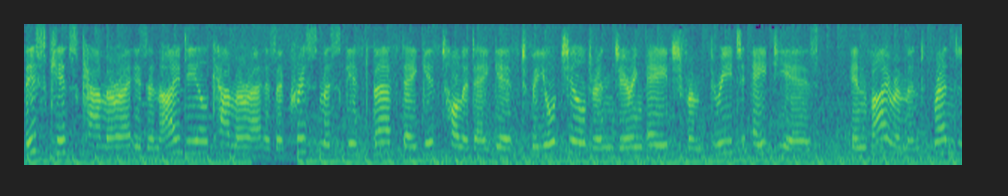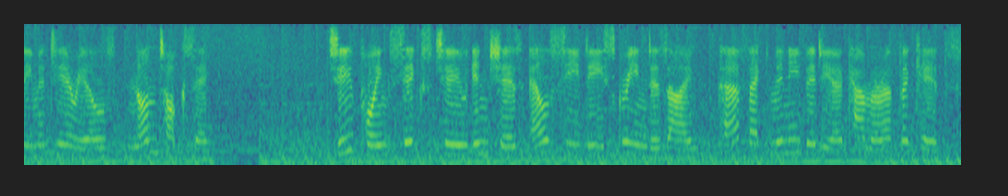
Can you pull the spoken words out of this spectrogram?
This kid's camera is an ideal camera as a Christmas gift, birthday gift, holiday gift for your children during age from 3 to 8 years. Environment friendly materials, non toxic. 2.62 inches LCD screen design, perfect mini video camera for kids.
